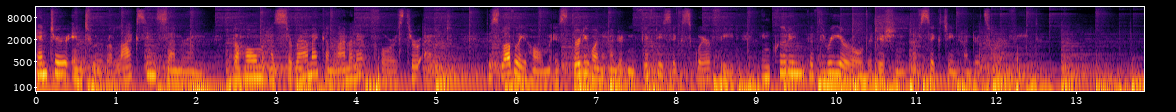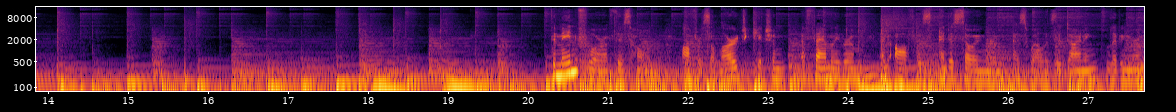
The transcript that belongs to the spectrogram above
Enter into a relaxing sunroom. The home has ceramic and laminate floors throughout. This lovely home is 3,156 square feet, including the three-year-old addition of 1,600 square feet. The main floor of this home offers a large kitchen, a family room, an office, and a sewing room, as well as a dining, living room,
